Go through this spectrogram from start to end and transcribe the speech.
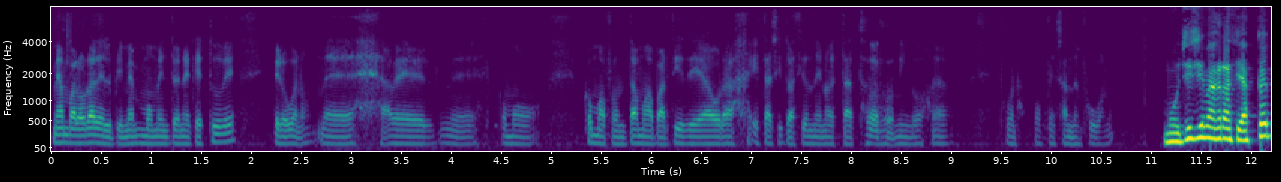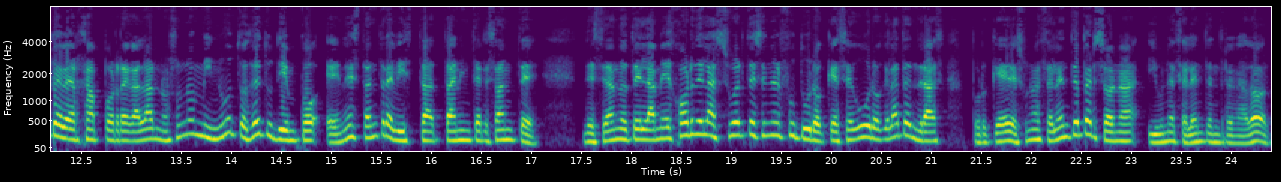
me han valorado el primer momento en el que estuve, pero bueno, eh, a ver cómo, cómo afrontamos a partir de ahora esta situación de no estar todos los domingos, pues bueno, pues pensando en fútbol. Muchísimas gracias Pepe Berja por regalarnos unos minutos de tu tiempo en esta entrevista tan interesante, deseándote la mejor de las suertes en el futuro, que seguro que la tendrás porque eres una excelente persona y un excelente entrenador.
